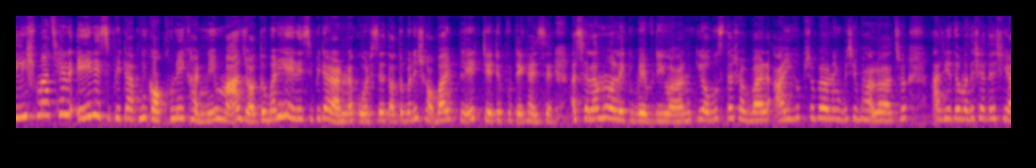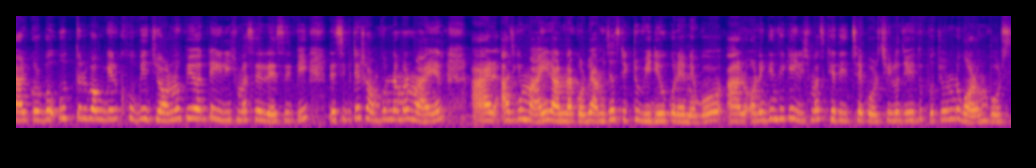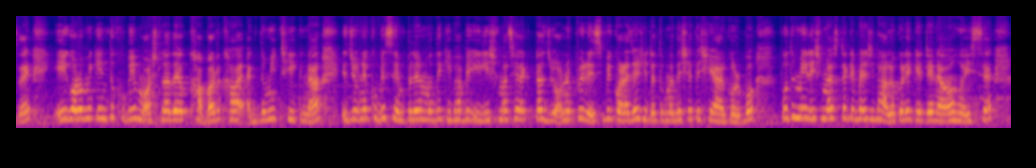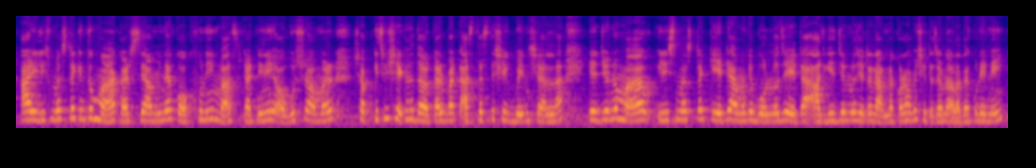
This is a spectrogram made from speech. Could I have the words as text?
ইলিশ মাছের এই রেসিপিটা আপনি কখনোই খাননি। মা যতবারই এই রেসিপিটা রান্না করছে, ততবারই সবাই প্লেট চেটে পুটে খাইছে। আসসালামু আলাইকুম এভরিওয়ান কি অবস্থা সবার? আই হোপ সবাই অনেক বেশি ভালো আছো। আজকে তোমাদের সাথে শেয়ার করব উত্তরবঙ্গের খুবই জনপ্রিয় একটা ইলিশ মাছের রেসিপি রেসিপিটা সম্পূর্ণ আমার মায়ের। আর আজকে মাই রান্না করবে, আমি জাস্ট একটু ভিডিও করে নেব। আর অনেক দিন থেকে ইলিশ মাছ খেতে ইচ্ছে করছিল, যেহেতু প্রচণ্ড গরম পড়ছে। এই গরমে কিন্তু খুবই মশলাদায়ক খাবার খাওয়া একদমই ঠিক না। এর জন্য খুবই সিম্পলের মধ্যে কীভাবে ইলিশ মাছের একটা জনপ্রিয় রেসিপি করা যায় সেটা তোমাদের সাথে শেয়ার করব। প্রথমে ইলিশ মাছটাকে বেশ ভালো করে কেটে নেওয়া হয়েছে। আর ইলিশ মাছটা কিন্তু মা কাটছে, আমি না কখনোই মাছ কাটিনি। অবশ্য আমার সব কিছু শেখা দরকার বাট আস্তে আস্তে শিখব ইনশাল্লাহ এর জন্য মা ইলিশ মাছটা কেটে আমাকে বলল যে এটা আজকের জন্য যেটা রান্না করা হবে সেটা যেন আলাদা করে নেই।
